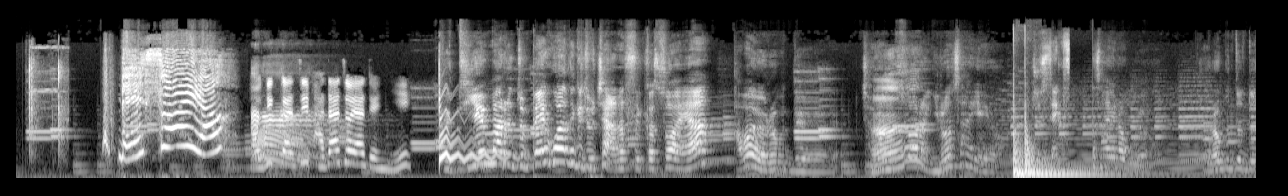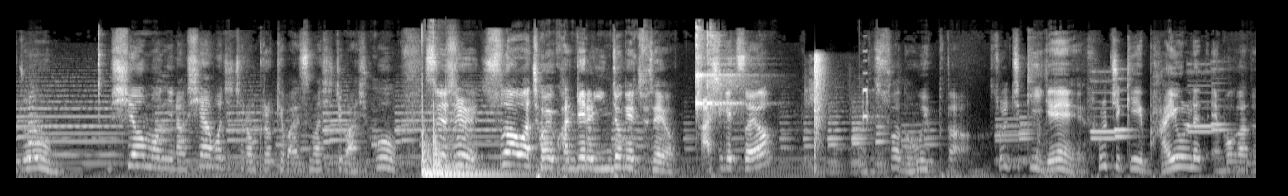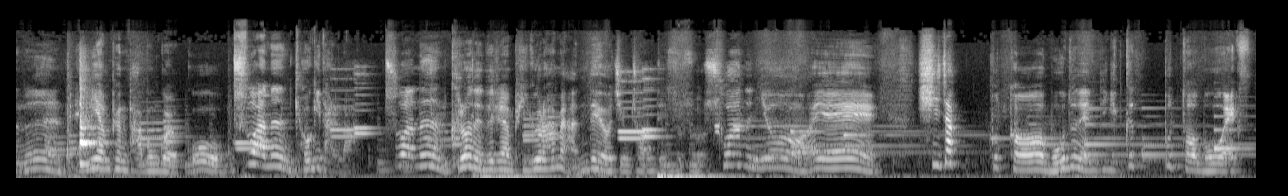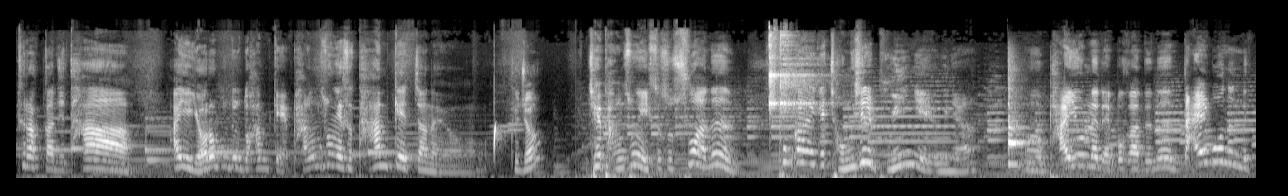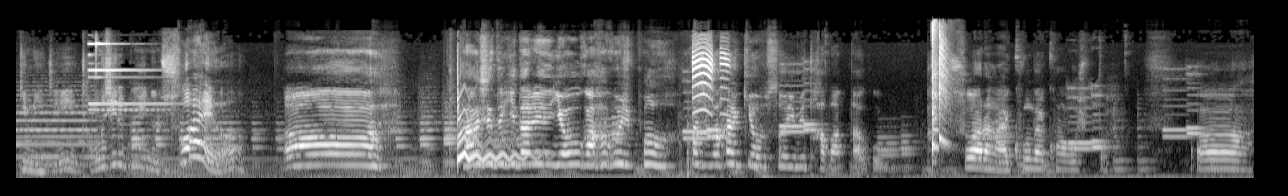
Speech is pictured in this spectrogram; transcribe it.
네 수아야 어디까지 받아줘야 되니? 그 뒤에 말은 좀 빼고 하는 게 좋지 않았을까 수아야? 봐봐요 여러분들. 저랑 수아랑 이런 사이예요. 아주 섹스한 사이라고요. 여러분들도 좀 시어머니랑 시아버지처럼 그렇게 말씀하시지 마시고 슬슬 수아와 저의 관계를 인정해 주세요. 아시겠어요? 아, 근데 수아 너무 이쁘다. 솔직히 이게 솔직히 바이올렛 에버가든은 애니 한 편 다 본 거였고 수아는 격이 달라. 수아는 그런 애들이랑 비교를 하면 안 돼요 지금 저한테 있어서. 수아는요 아예 시작부터 모든 엔딩이 끝부터 뭐 엑스트라까지 다 아예 여러분들도 함께 방송에서 다 함께 했잖아요. 그죠? 제 방송에 있어서 수아는 통깡에게 정실 부인이에요 그냥. 어, 바이올렛 에버가든은 딸 보는 느낌이지 정실 부인은 수아예요. 아 당신들 기다리는 여우가 하고 싶어. 하지만 할 게 없어. 이미 다 봤다고. 수아랑 알콩달콩 하고 싶다 아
